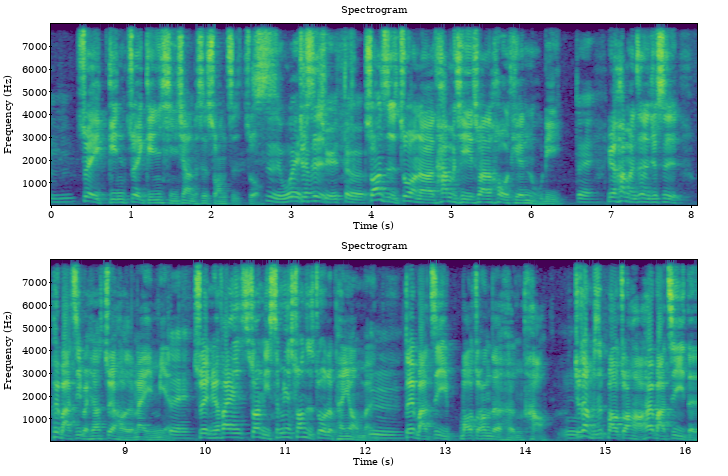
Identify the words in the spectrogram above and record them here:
嗯，最金最金形象的是双子座。是，我也就是觉得。双子座呢，他们其实算是后天努力，对，因为他们真的就是会把自己表现到最好的那一面，对。所以你会发现双你身边双子座的朋友们，嗯。都会把自己包装的很好，就算不是包装好，他会把自己的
